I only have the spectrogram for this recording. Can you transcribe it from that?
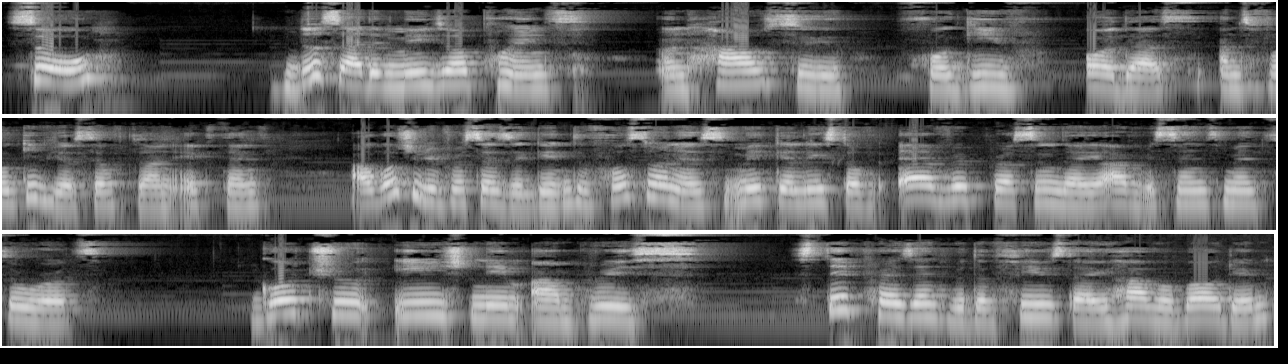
So, those are the major points on how to forgive others and to forgive yourself to an extent. I'll go through the process again. The first one is make a list of every person that you have resentment towards. Go through each name and breathe. Stay present with the feels that you have about them,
